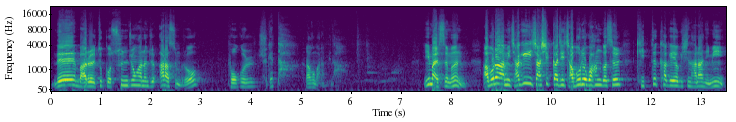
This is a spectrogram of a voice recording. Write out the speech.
내 말을 듣고 순종하는 줄 알았으므로 복을 주겠다라고 말합니다. 이 말씀은 아브라함이 자기 자식까지 잡으려고 한 것을 기특하게 여기신 하나님이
